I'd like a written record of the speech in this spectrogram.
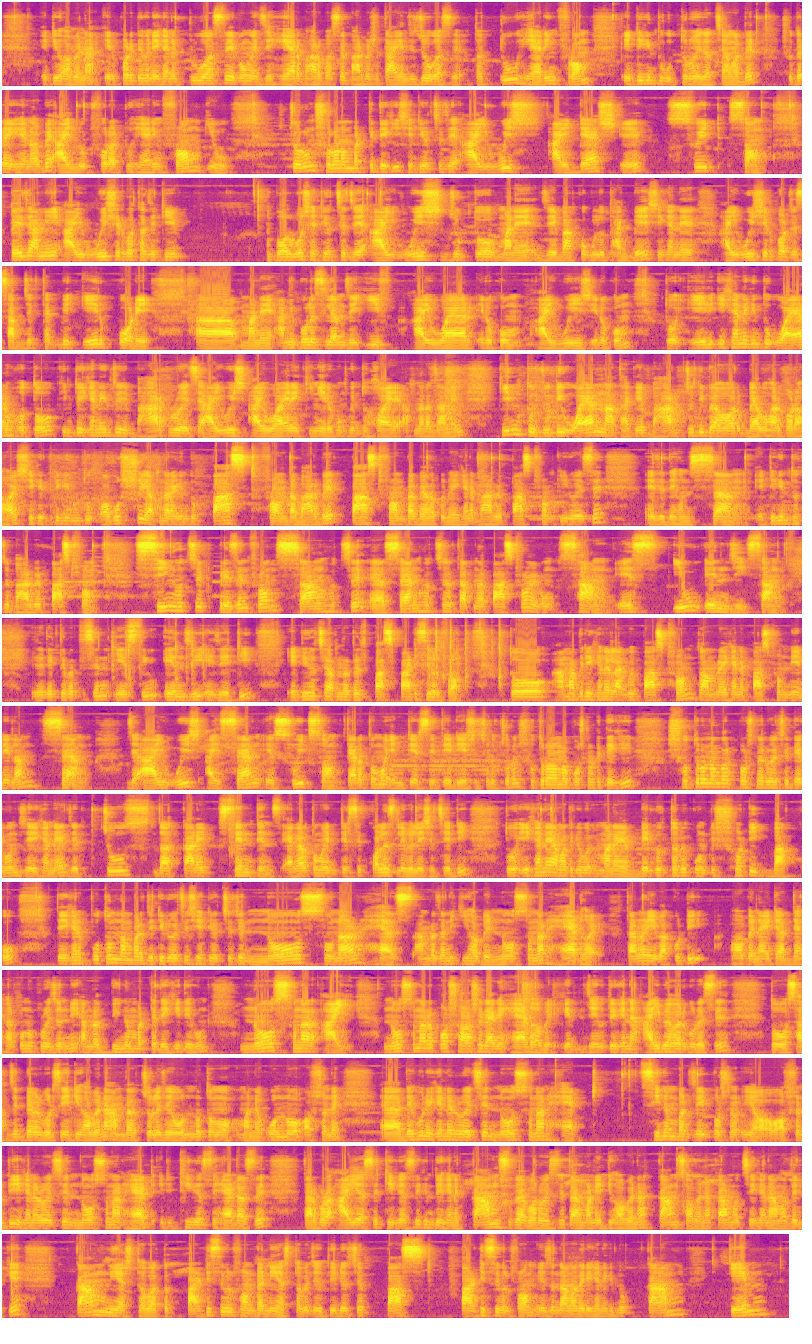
এটি হবে না। এরপরে দেখুন এখানে টু আছে এবং এই যে হেয়ার ভার্ব আছে ভার্বের সাথে আইএনজি যোগ আছে। তো টু হেয়ারিং ফ্রম এটি কিন্তু উত্তর হয়ে যাচ্ছে আমাদের। সুতরাং এখানে হবে I look for to hearing from you চলুন ষোলো নম্বরটি দেখি। সেটি হচ্ছে যে I wish I dash a sweet song তো এই যে আমি আই উইশের কথা যেটি বলব সেটি হচ্ছে যে আই উইশ যুক্ত মানে যে বাক্যগুলো থাকবে, সেখানে আই উইশের পর যে সাবজেক্ট থাকবে, এরপরে পরে মানে আমি বলেছিলাম যে ইফ আই ওয়ার এরকম আই উইশ এরকম। তো এর, এখানে কিন্তু ওয়ার হতো, কিন্তু এখানে যে ভার্ব রয়েছে I wish I were a king এরকম কিন্তু হয়, আপনারা জানেন। কিন্তু যদি ওয়ার না থাকে ভার্ব যদি ব্যবহার ব্যবহার করা হয়, সেক্ষেত্রে কিন্তু অবশ্যই আপনারা কিন্তু পাস্ট ফর্মটা ভার্বের পাস্ট ফর্মটা ব্যবহার করবেন। এখানে ভার্বের পাস্ট ফর্ম কি রয়েছে? এই যে দেখুন সাং এটি কিন্তু হচ্ছে ভার্বের পাস্ট ফর্ম সিং হচ্ছে প্রেজেন্ট ফর্ম সাং হচ্ছে স্যাং হচ্ছে হচ্ছে আপনার পাস্ট ফর্ম এবং সাং এস ইউএনজি সাং এই যে দেখতে পাচ্ছেন এস ইউ এন জি এই যে এটি। এটি হচ্ছে আপনাদের পাস পার্টিসিপাল ফর্ম তো আমাদের এখানে লাগবে পাস্ট ফর্ম তো আমরা এখানে পাস্ট ফর্ম নিয়ে নিলাম স্যাং যে I wish I sang a sweet song তেরোতম এনটিএসসিতে এটি এসেছিল। চলুন সতেরো নম্বর প্রশ্নটি দেখি। সতেরো নম্বর প্রশ্নে রয়েছে, দেখুন, যে এখানে যে চুজ দ্য কারেক্ট সেন্টেন্স এগারোতম এনটিএসসি কলেজ লেভেলে এসেছে এটি। তো এখানে আমাদেরকে মানে বের করতে হবে কোনটি সঠিক বাক্য। তো এখানে প্রথম নাম্বার যেটি রয়েছে, সেটি হচ্ছে যে নো সোনার হ্যাজ আমরা জানি কি হবে? নো সোনার হ্যাড হয়। তার মানে এই বাক্যটি হবে না, এটা দেখার কোনো প্রয়োজন নেই। আমরা বি নম্বরটা দেখি, দেখুন। No sooner I no sooner পর সরাসরি আগে হ্যাড হবে। যেহেতু এখানে আই ব্যবহার করেছে, তো সাবজেক্ট ব্যবহার করেছে, এটি হবে না। আমরা চলে যাই অন্যতম মানে অন্য অপশনে দেখুন, এখানে রয়েছে no sooner had C number যে প্রশ্ন অপশনটি এখানে রয়েছে নো সোনার হ্যাড এটি ঠিক আছে হ্যাড আছে। তারপর আই আছে, ঠিক আছে। কিন্তু এখানে কামস ব্যবহার হয়েছে। তার মানে এটি হবে না কামস হবে না। কারণ হচ্ছে এখানে আমাদেরকে কাম নিয়ে আসতে হবে, অর্থাৎ পার্টিসিপল ফর্মটা নিয়ে আসতে হবে, যেহেতু এটা হচ্ছে পাস্ট পার্টিসিপল ফর্ম এই জন্য আমাদের এখানে কিন্তু কাম, কেম,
